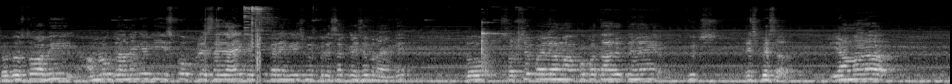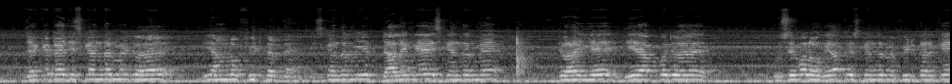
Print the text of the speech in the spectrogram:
तो दोस्तों, अभी हम लोग जानेंगे कि इसको प्रेशराइज कैसे करेंगे, इसमें प्रेशर कैसे बनाएँगे। तो सबसे पहले हम आपको बता देते हैं कुछ स्पेशल ये हमारा जैकेट है जिसके अंदर में जो है ये हम लोग फिट करते हैं। इसके अंदर में ये डालेंगे, इसके अंदर में जो है ये ये आपको जो है क्रूसेबल हो गया तो इसके अंदर में फिट करके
